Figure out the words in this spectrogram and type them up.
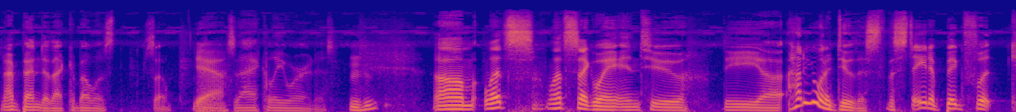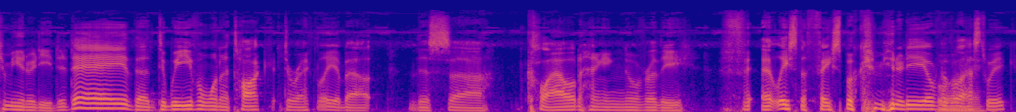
And I've been to that Cabela's, so Yeah. exactly where it is. hmm Um, let's let's segue into the uh, how do you want to do this? The state of Bigfoot community today. The do we even want to talk directly about this uh, cloud hanging over the f- at least the Facebook community over the last week?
